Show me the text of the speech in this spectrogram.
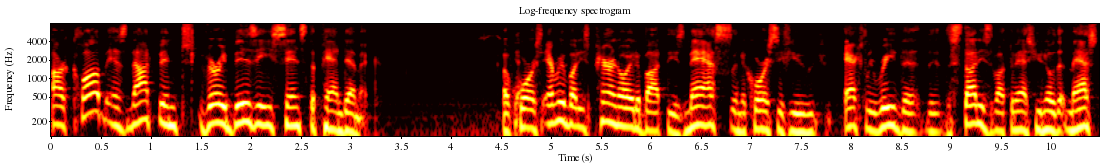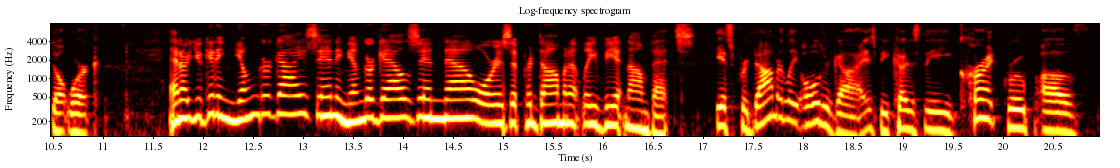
Our club has not been t- very busy since the pandemic. Of course, everybody's paranoid about these masks, and of course, if you actually read the, the, the studies about the masks, you know that masks don't work. And are you getting younger guys in and younger gals in now, or is it predominantly Vietnam vets? It's predominantly older guys because the current group of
